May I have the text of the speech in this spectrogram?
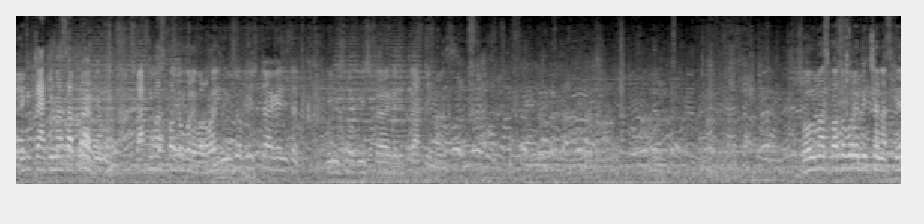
এটা কি টাকি মাছ আপনার? টাকি মাছ কত করে বড় ভাই? তিনশো বিশ টাকা কেজি তিনশো বিশ টাকা কেজি টাকি মাছ। শোল মাছ কত করে দিচ্ছেন আজকে?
